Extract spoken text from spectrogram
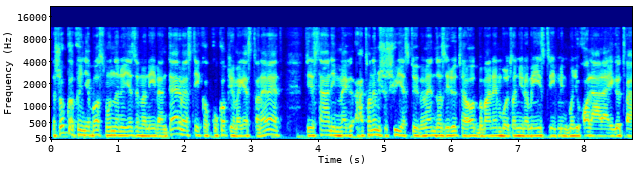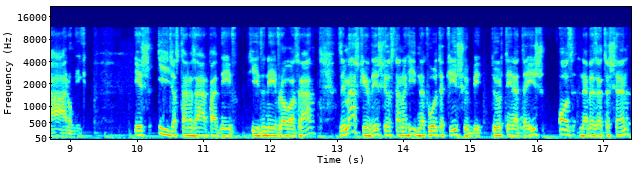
De sokkal könnyebb azt mondani, hogy ezen a néven tervezték, akkor kapja meg ezt a nevet. Ugye Stalin meg, hát ha nem is a sülyeztőbe ment, de azért 56-ban már nem volt annyira mainstream, mint mondjuk haláláig 53-ig és így aztán az Árpád név, híd név ragadt rá. Ez egy más kérdés, hogy aztán a hídnek volt a későbbi története is, az nevezetesen,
